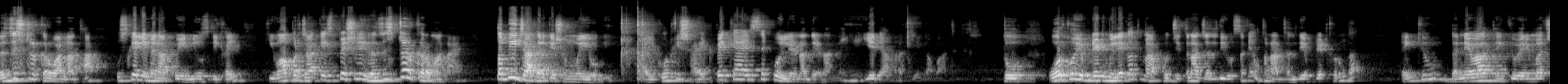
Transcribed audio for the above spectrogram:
रजिस्टर करवाना था, उसके लिए मैंने आपको ये न्यूज़ दिखाई कि वहाँ पर जाके स्पेशली रजिस्टर करवाना है, तभी जाकर के सुनवाई होगी। हाईकोर्ट की साइट पे क्या है इससे कोई लेना देना नहीं है, ये ध्यान रखिएगा बात। तो और कोई अपडेट मिलेगा तो मैं आपको जितना जल्दी हो सके उतना जल्दी अपडेट करूँगा। थैंक यू धन्यवाद थैंक यू वेरी मच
